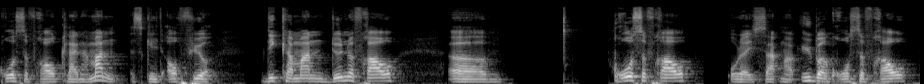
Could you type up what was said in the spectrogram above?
große Frau, kleiner Mann. Es gilt auch für dicker Mann, dünne Frau, äh, große Frau oder ich sag mal übergroße Frau,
